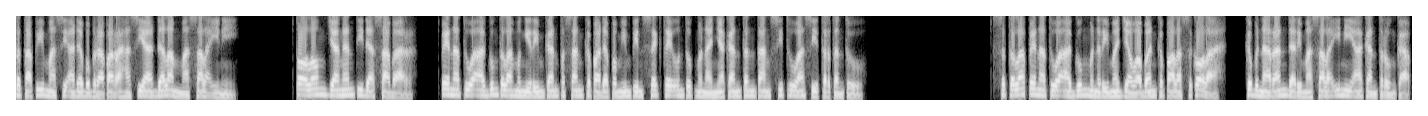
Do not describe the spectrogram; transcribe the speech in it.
tetapi masih ada beberapa rahasia dalam masalah ini. Tolong jangan tidak sabar. Penatua Agung telah mengirimkan pesan kepada pemimpin sekte untuk menanyakan tentang situasi tertentu. Setelah Penatua Agung menerima jawaban kepala sekolah, kebenaran dari masalah ini akan terungkap.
